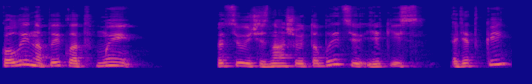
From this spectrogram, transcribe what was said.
коли, наприклад, ми, працюючи з нашою таблицею, якісь рядки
